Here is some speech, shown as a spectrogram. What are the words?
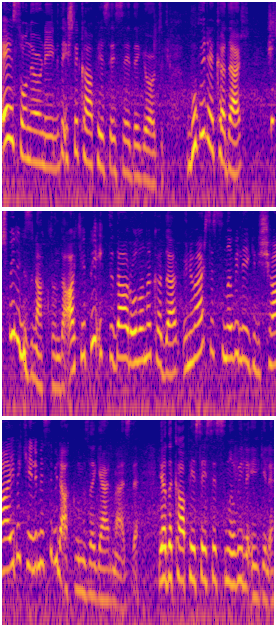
En son örneğini de işte KPSS'de gördük. Bugüne kadar hiçbirimizin aklında AKP iktidar olana kadar üniversite sınavı ile ilgili şaibe kelimesi bile aklımıza gelmezdi. Ya da KPSS sınavı ile ilgili.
